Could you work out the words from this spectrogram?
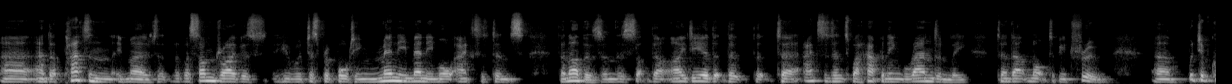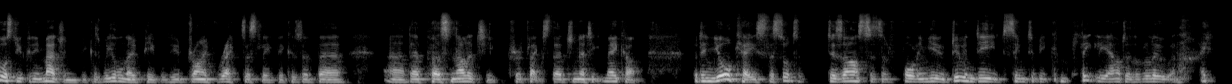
Uh, and a pattern emerged that there were some drivers who were just reporting many, many more accidents than others. And this, the idea that, that, that uh, accidents were happening randomly turned out not to be true um, which of course you can imagine because we all know people who drive recklessly because of their uh, their personality, which reflects their genetic makeup. But in your case, the sort of disasters that are falling you do indeed seem to be completely out of the blue, and I,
